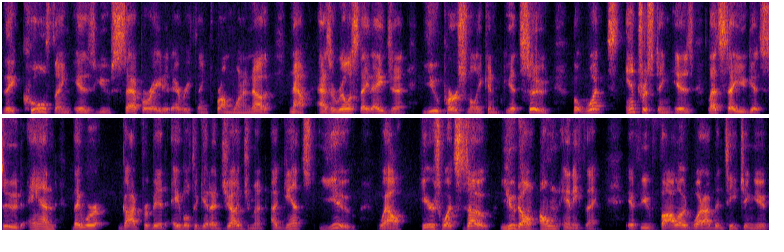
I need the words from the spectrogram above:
the cool thing is you've separated everything from one another. Now, as a real estate agent, you personally can get sued. But what's interesting is, let's say you get sued and they were, God forbid, able to get a judgment against you. Well, here's what's so, you don't own anything. If you followed what I've been teaching you,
